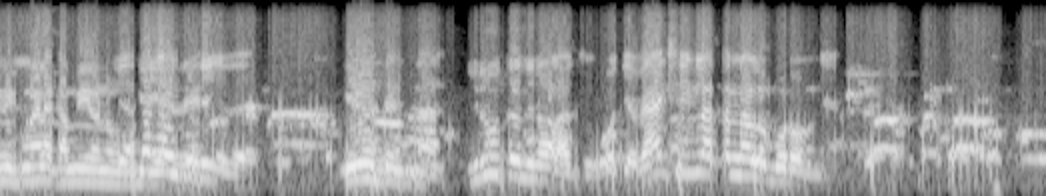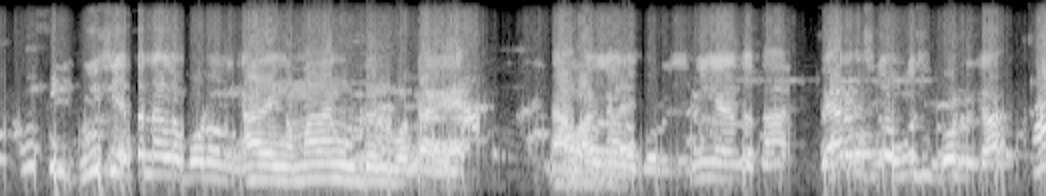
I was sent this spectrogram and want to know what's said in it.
இதுக்கு மேல கம்மி பண்ண முடியாது. இருபத்தெட்டு நாள். இருபத்தஞ்சு நாள் ஆச்சு. ஓகே வேக்சின்ல எத்தனை நாள்ல போடுவாங்க ஊசி. எத்தனை நாள்ல போடுவாங்க அது எங்க அம்மா தான் கூப்பிட்டு வந்து போட்டாங்க. நான் பாக்கல நீங்க அந்த பேரண்ட்ஸ்ல ஊசி போட்டிருக்கா? ஆ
